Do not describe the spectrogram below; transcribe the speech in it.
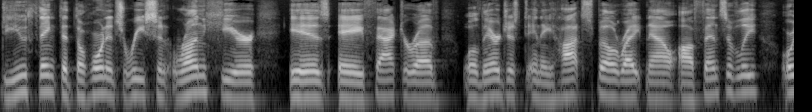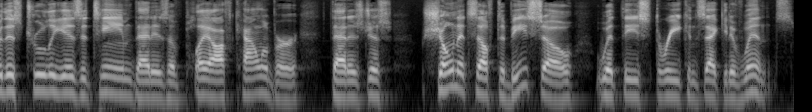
Do you think that the Hornets' recent run here is a factor of well they're just in a hot spell right now offensively, or this truly is a team that is of playoff caliber that has just shown itself to be so with these three consecutive wins.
